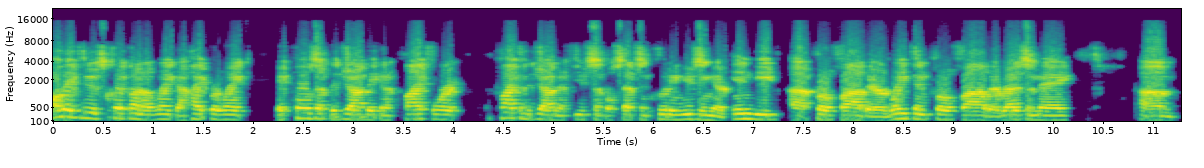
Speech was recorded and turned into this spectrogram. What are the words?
all they have to do is click on a link, a hyperlink. It pulls up the job. They can apply for it, apply for the job in a few simple steps, including using their Indeed uh, profile, their LinkedIn profile, their resume. Um,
